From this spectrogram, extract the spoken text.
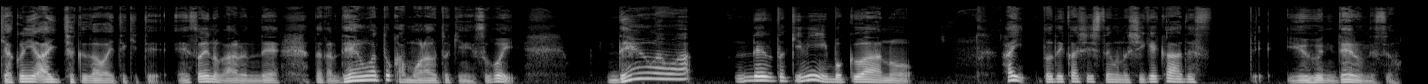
逆に愛着が湧いてきて、えそういうのがあるんで、だから電話とかもらうときにすごい、電話は出るときに僕はあの、はい、ドデカシステムのしげかです。いう風に出るんですよ。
